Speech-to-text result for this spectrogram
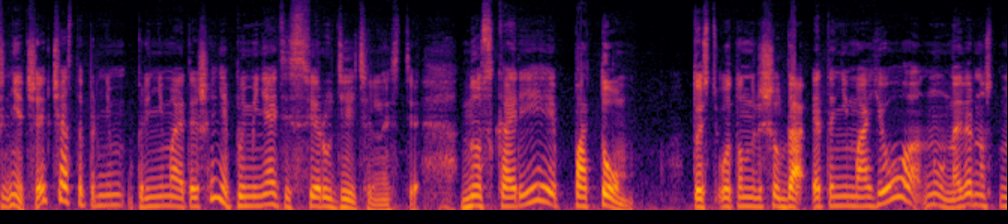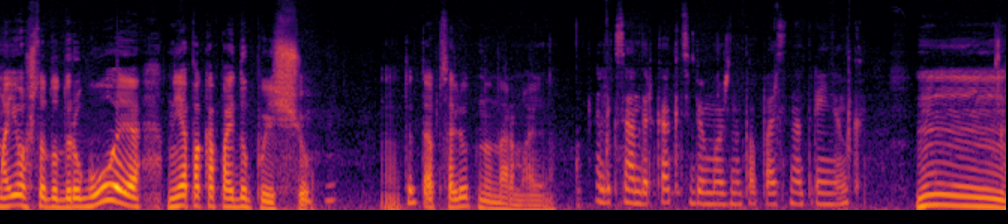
нет, человек часто приним, принимает решение поменять сферу деятельности, но скорее потом. То есть вот он решил, да, это не мое, ну, наверное, мое что-то другое, но я пока пойду поищу. Вот это абсолютно нормально. Александр, как тебе можно попасть на тренинг? Mm,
